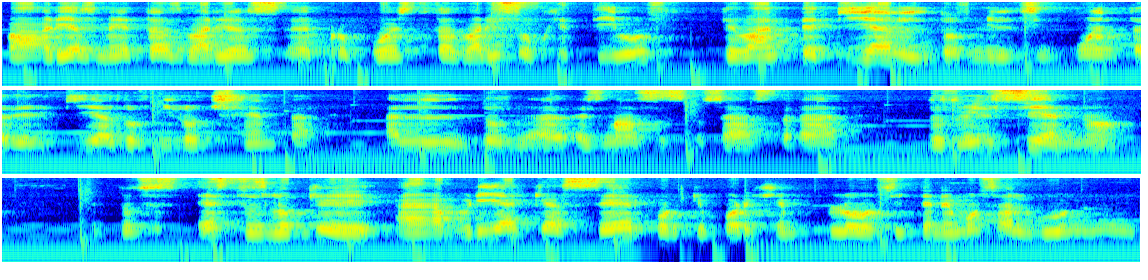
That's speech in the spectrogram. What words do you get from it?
varias metas, varias eh, propuestas, varios objetivos que van de aquí al 2050, de aquí al 2080, al, es más, o sea, hasta 2100, ¿no? Entonces, esto es lo que habría que hacer porque, por ejemplo, si tenemos algún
